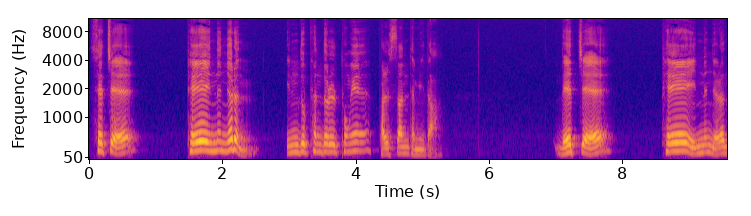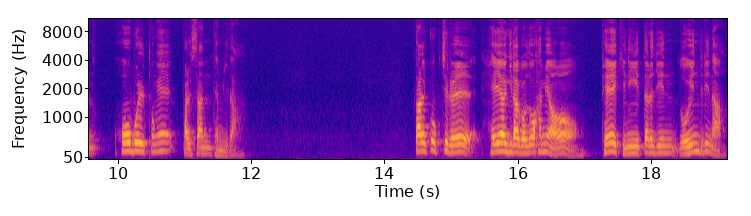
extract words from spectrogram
셋째, 폐에 있는 열은 인두편들을 통해 발산됩니다. 넷째, 폐에 있는 열은 호흡을 통해 발산됩니다. 딸꾹질을 해역이라고도 하며 폐 기능이 떨어진 노인들이나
